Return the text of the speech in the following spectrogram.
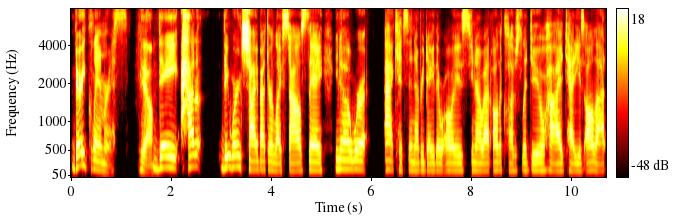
very glamorous Yeah. they had they weren't shy about their lifestyles. They, you know, were at Kitson every day. They were always, you know, at all the clubs, Les Deux, High, Teddy's, all that.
